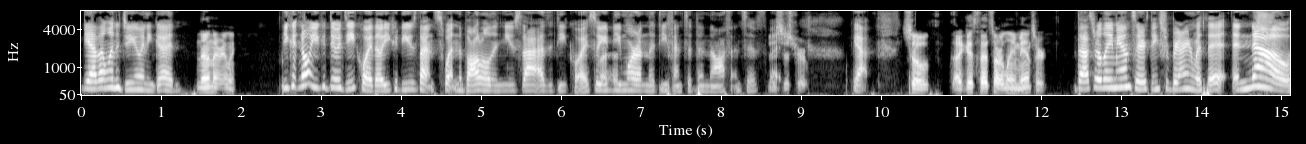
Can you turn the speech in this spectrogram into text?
Yeah, that wouldn't do you any good. No, not really. You could no, you could do a decoy though. You could use that and sweat in the bottle and use that as a decoy. So you'd be more on the defensive than the offensive. But This is true. Yeah. So I guess that's our lame answer. that's our lame answer. Thanks for bearing with it. And now,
